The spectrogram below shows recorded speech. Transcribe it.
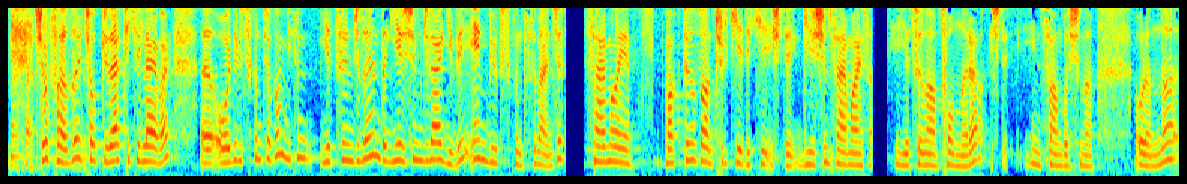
çok fazla çok güzel fikirler var. Ee, orada bir sıkıntı yok ama bizim yatırımcıların da girişimciler gibi en büyük sıkıntısı bence sermaye. Baktığınız zaman Türkiye'deki işte girişim sermayesi yatırılan fonlara işte insan başına oranına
